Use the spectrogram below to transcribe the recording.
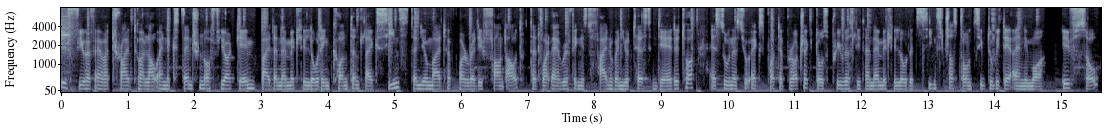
If you have ever tried to allow an extension of your game by dynamically loading content like scenes, then you might have already found out that while everything is fine when you test in the editor, as soon as you export the project, those previously dynamically loaded scenes just don't seem to be there anymore. If so,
